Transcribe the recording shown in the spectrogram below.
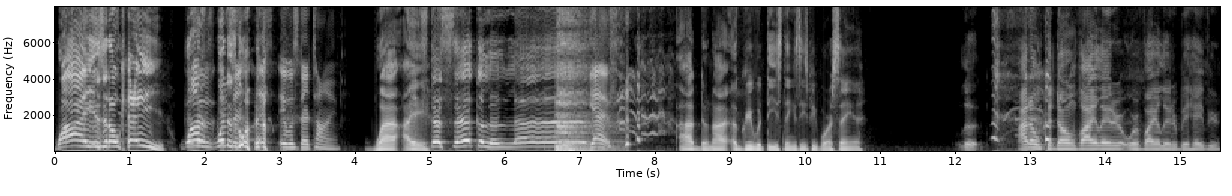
Why is it okay? What it was- what it's going on? It was their time. Why I It's the circle of life. Yes. I do not agree with these things these people are saying. Look, I don't condone violator or violator behavior.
